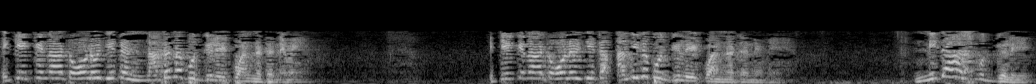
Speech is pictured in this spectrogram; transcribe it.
එක එක්කෙනාට ඕන විදිහට නටන පුද්ගලයෙක් වන්නට නෙමෙයි. එක එක්කෙනාට ඕන විදිහට අඳින පුද්ගලයෙක් වන්නට නෙමෙයි. නිදාස් පුද්ගලයෙක්.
